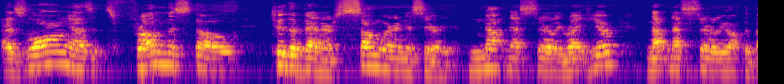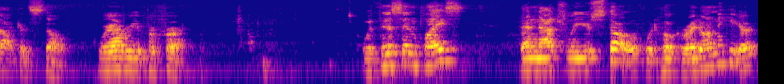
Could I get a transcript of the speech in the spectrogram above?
as long as it's from the stove to the venter somewhere in this area. Not necessarily right here, not necessarily off the back of the stove, wherever you prefer. With this in place, then naturally your stove would hook right onto here,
